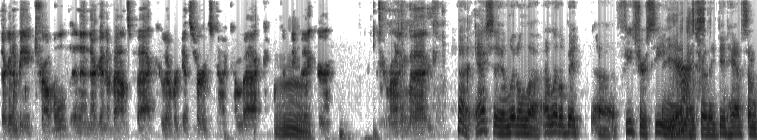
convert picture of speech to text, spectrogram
They're going to be troubled, and then they're going to bounce back. Whoever gets hurt is going to come back. Could be Mm. Baker, could be running back. Uh, actually, a little uh, a little bit uh, future seeing there, Yes. Maestro. They did have some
